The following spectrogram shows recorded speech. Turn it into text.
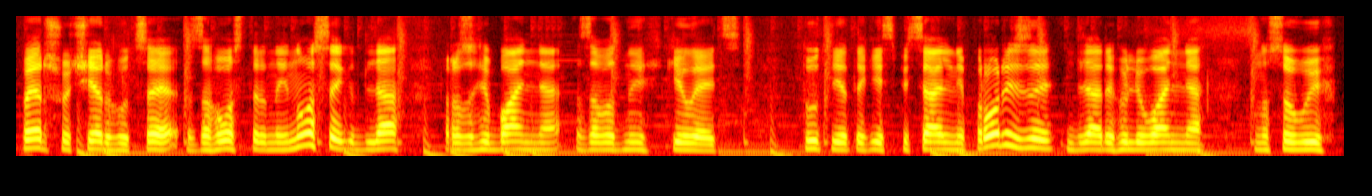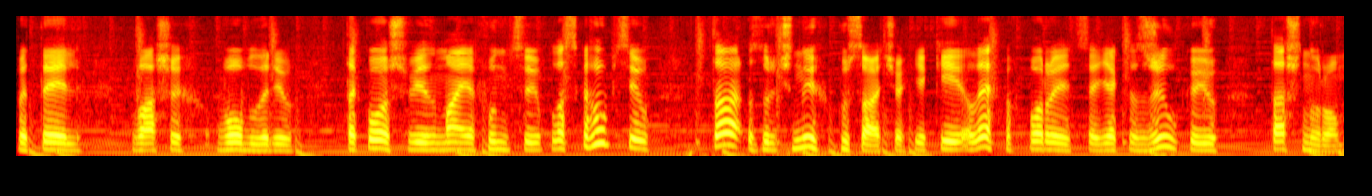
В першу чергу це загострений носик для розгибання заводних кілець. Тут є такі спеціальні прорізи для регулювання носових петель ваших воблерів. Також він має функцію пласкогубців та зручних кусачок, які легко впораються як з жилкою та шнуром.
